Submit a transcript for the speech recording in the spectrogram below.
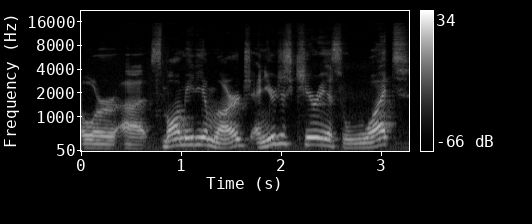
or uh, small, medium, large, and you're just curious what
